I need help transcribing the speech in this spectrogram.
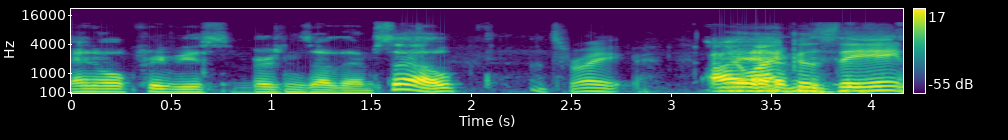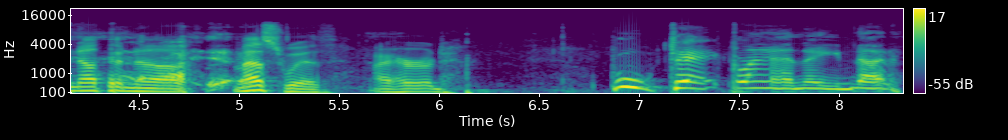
and all previous versions of them. So that's right. You I know why? Because they ain't nothing to mess with. I heard. Wu Tang Clan ain't nothing.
